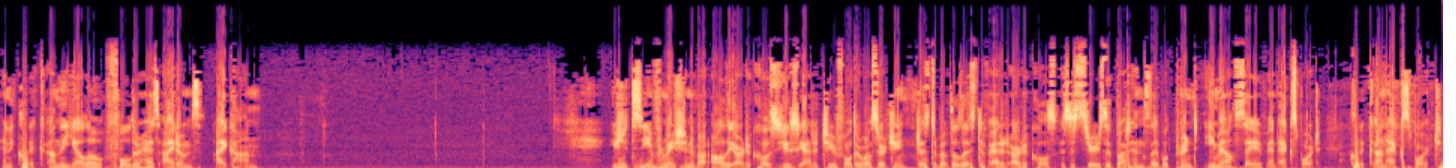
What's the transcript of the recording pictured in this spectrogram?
and click on the yellow Folder Has Items icon. You should see information about all the articles you added to your folder while searching. Just above the list of added articles is a series of buttons labeled Print, Email, Save, and Export. Click on Export.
